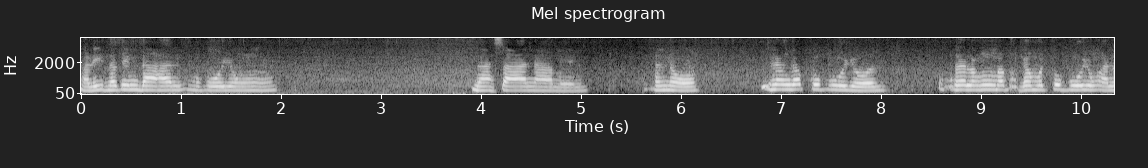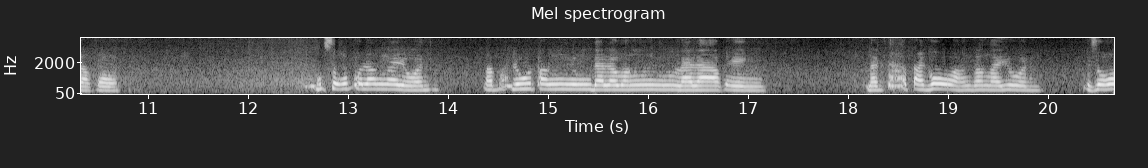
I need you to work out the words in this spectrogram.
maliit na tindahan mo po yung nasa namin. Ano, tinanggap ko po yun para lang mapagamot ko po yung anak ko. Gusto ko po lang ngayon, mapalutang yung dalawang lalaking nagtatago hanggang ngayon. Gusto ko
